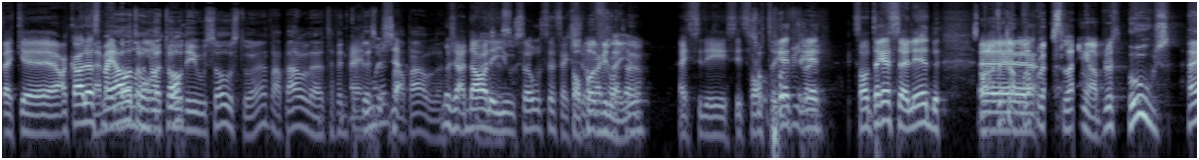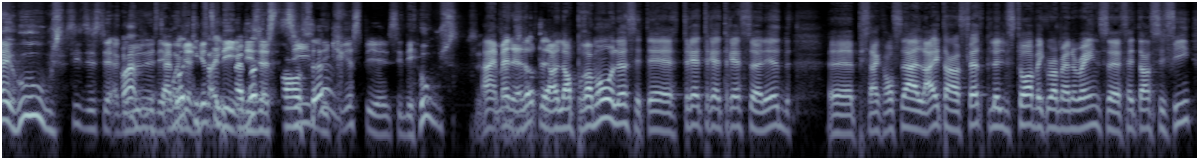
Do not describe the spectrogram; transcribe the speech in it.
Fait que, euh, encore là, La SmackDown. ton on retour des Usos, toi. Hein? T'en parles, t'as fait une couple Ben, de moi, semaines, t'en parles. Moi, j'adore Ouais, les Usos, ça. Fait que Ils sont je pas vilains, content. Hey, c'est des, c'est- ils sont, sont très, vilains. très, ils sont très solides. Ils ont fait Euh, leur propre slang en plus. Who's? Hey, who's? C'est c'est- Ouais, des points des, des hosties, des crisps, euh, c'est des who's. Ah, mais les autres, leur, leur promo, là, c'était très, très, très solide. Euh, puis ça continue à l'être, en fait. Puis là, l'histoire avec Roman Reigns euh, s'intensifie. Tu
